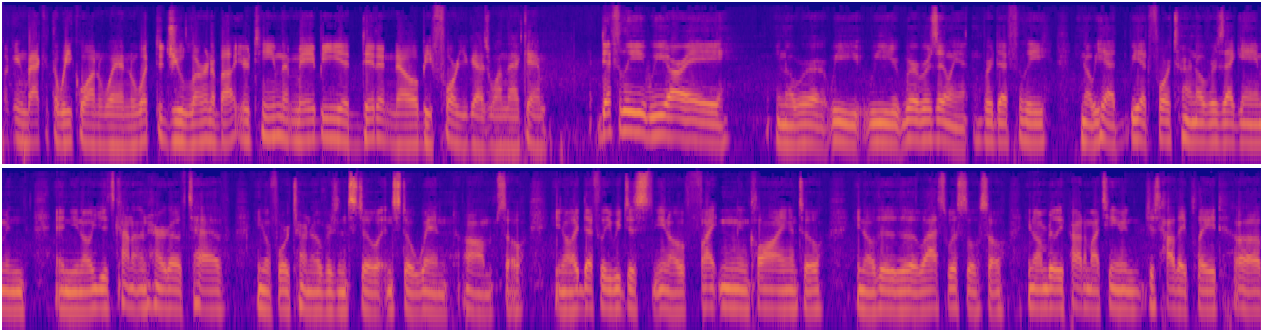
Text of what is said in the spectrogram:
Looking back at the week one win, what did you learn about your team that maybe you didn't know before you guys won that game? Definitely, we are a you know we're we we we're resilient. We're definitely you know we had we had four turnovers that game, and and you know it's kind of unheard of to have you know four turnovers and still and still win. Um, so you know I definitely we just you know fighting and clawing until you know the the last whistle. So you know I'm really proud of my team and just how they played. Uh,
